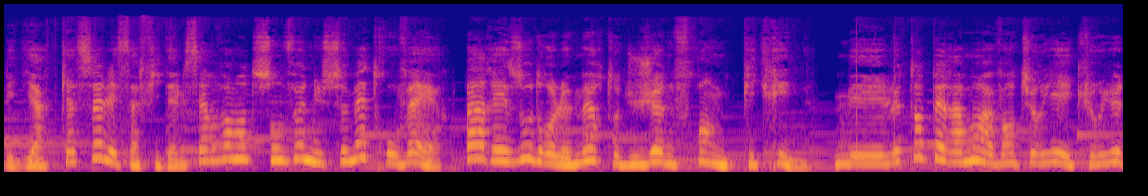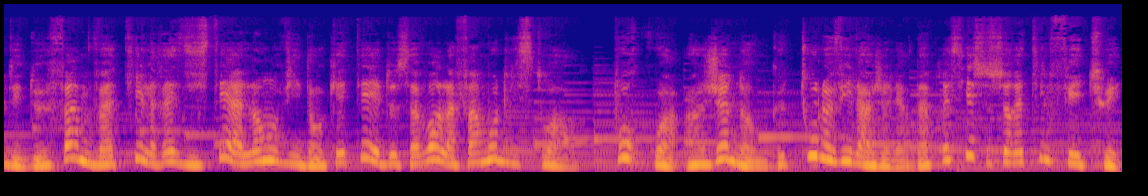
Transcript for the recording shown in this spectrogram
Lady Hardcastle et sa fidèle servante sont venus se mettre au vert, pas résoudre le meurtre du jeune Frank Pickering. Mais le tempérament aventurier et curieux des deux femmes va-t-il résister à l'envie d'enquêter et de savoir la fin mot de l'histoire? Pourquoi un jeune homme que tout le village a l'air d'apprécier se serait-il fait tuer?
